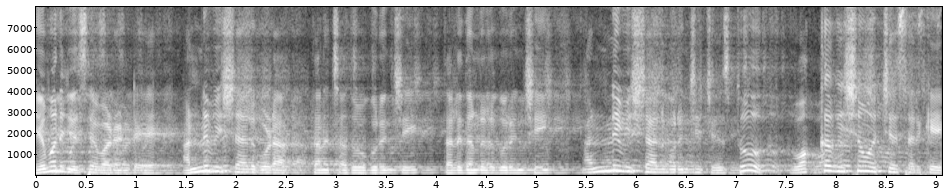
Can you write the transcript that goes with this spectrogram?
ఏమని చేసేవాడంటే అన్ని విషయాలు కూడా తన చదువు గురించి తల్లిదండ్రుల గురించి అన్ని విషయాల గురించి చేస్తూ ఒక్క విషయం వచ్చేసరికి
